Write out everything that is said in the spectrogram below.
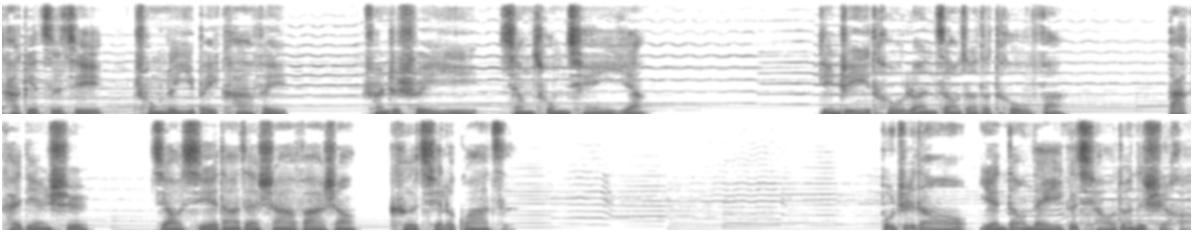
他给自己冲了一杯咖啡，穿着睡衣，像从前一样，顶着一头乱糟糟的头发。打开电视，脚斜搭在沙发上嗑起了瓜子。不知道演到哪一个桥段的时候，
